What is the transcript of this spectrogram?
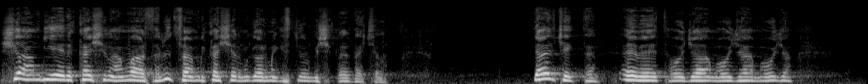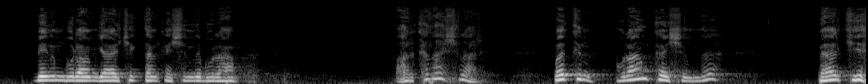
şu an bir yeri kaşınan varsa lütfen bir kaşırımı görmek istiyorum ışıkları da açalım. Gerçekten evet hocam hocam hocam benim buram gerçekten kaşındı buram. Arkadaşlar bakın buram kaşındı. Belki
